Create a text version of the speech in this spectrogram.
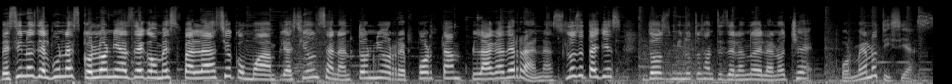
Vecinos de algunas colonias de Gómez Palacio, como Ampliación San Antonio, reportan plaga de ranas. Los detalles dos minutos antes de las 9 de la noche por Mega Noticias.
